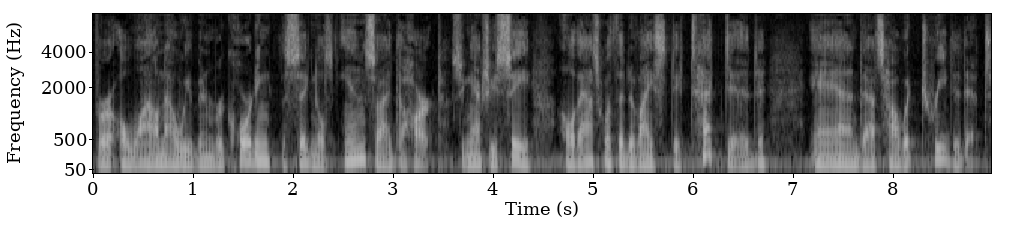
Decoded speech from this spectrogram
for a while now we've been recording the signals inside the heart. So you can actually see, oh, that's what the device detected, and that's how it treated it.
